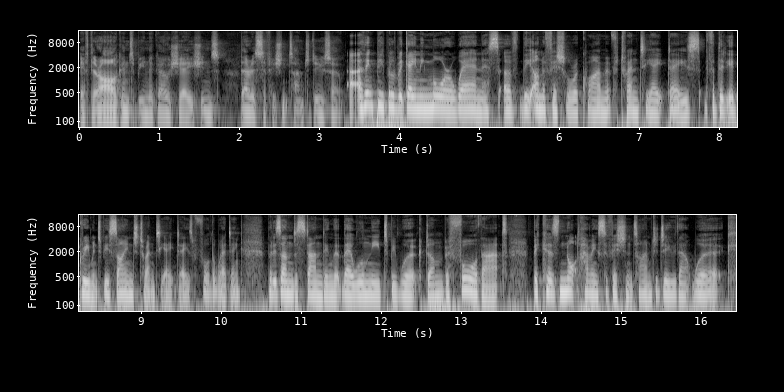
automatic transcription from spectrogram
if there are going to be negotiations, there is sufficient time to do so. I think people are gaining more awareness of the unofficial requirement for 28 days, for the agreement to be signed 28 days before the wedding. But it's understanding that there will need to be work done before that because not having sufficient time to do that work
